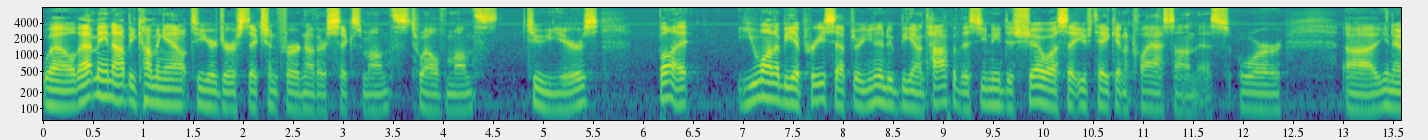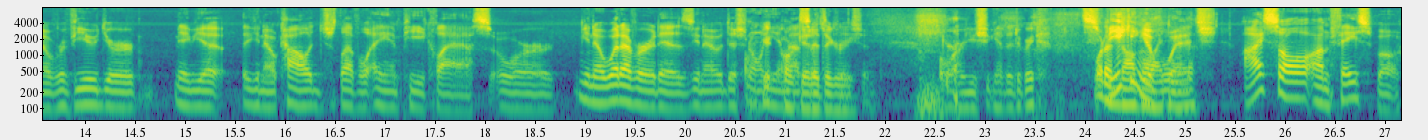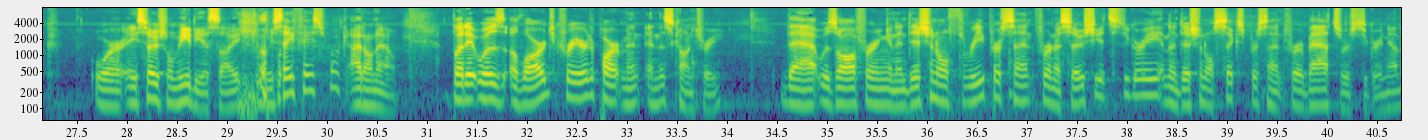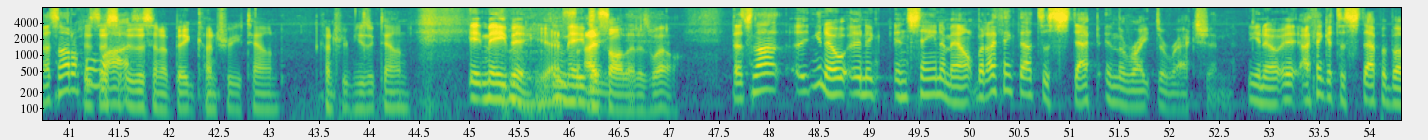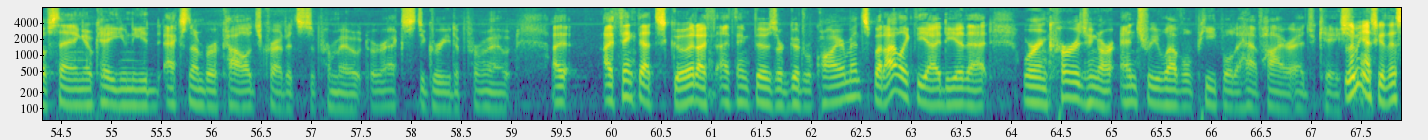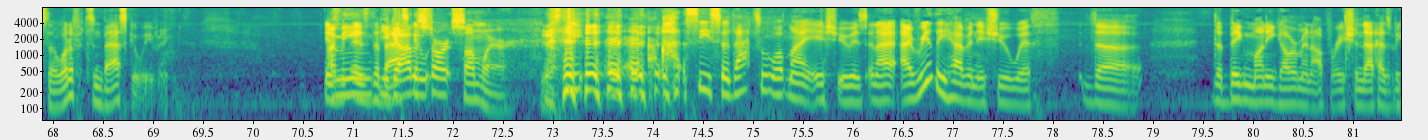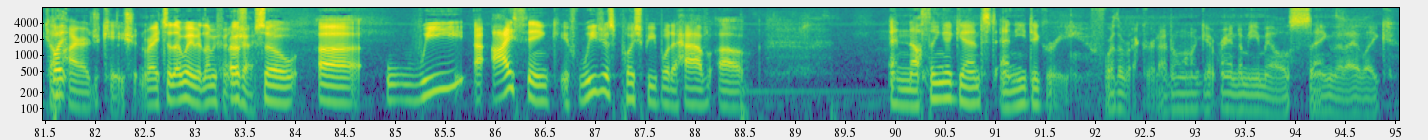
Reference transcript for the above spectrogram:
Well, that may not be coming out to your jurisdiction for another six months, twelve months, two years, but you want to be a preceptor, you need to be on top of this. You need to show us that you've taken a class on this, or uh, you know, reviewed your maybe a you know college level A and P class, or you know whatever it is, you know, additional Or get- EMS or get a degree. or you should get a degree. A Speaking novel of idea. which, I saw on Facebook or a social media site. Can we say Facebook? I don't know. But it was a large career department in this country that was offering an additional 3% for an associate's degree and an additional 6% for a bachelor's degree. Now, that's not a whole Is this lot. is this in a big country town, country music town? It may be. It may be. I saw that as well. That's not, uh, you know, an insane amount, but I think that's a step in the right direction. You know, it, I think it's a step above saying, okay, you need X number of college credits to promote or X degree to promote. I, I think that's good. I, th- I think those are good requirements, but I like the idea that we're encouraging our entry level people to have higher education. Let me ask you this though: What if it's in basket weaving? I mean, is the you got to start somewhere. See, uh, uh, see, so that's what my issue is, and I, I really have an issue with the the big money government operation that has become But- higher education, right? So that wait, wait, let me finish. Okay. So uh, we, I think, if we just push people to have a and nothing against any degree. For the record, I don't want to get random emails saying that I like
